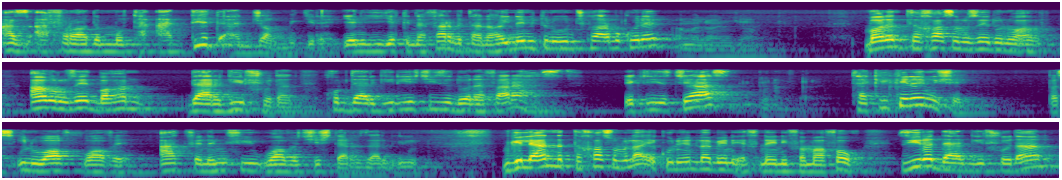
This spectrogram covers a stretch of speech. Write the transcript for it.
از افراد متعدد انجام می‌گیره. یعنی یک نفر به تنهایی نمی‌تونه اون چیکار بکنه؟ عمل انجام مانند تخاصم زید و امر امر و زید با هم درگیر شدن. خب درگیری یه چیز دو نفره هست. یک چیز چی هست؟ دو نفر تکیک نمیشه. پس این واو واو عطف نمیشه واو چیش در نظر بگیریم؟ میگه لان التخاصم لا يكون الا بين اثنين فما فوق. زیرا درگیر شدن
